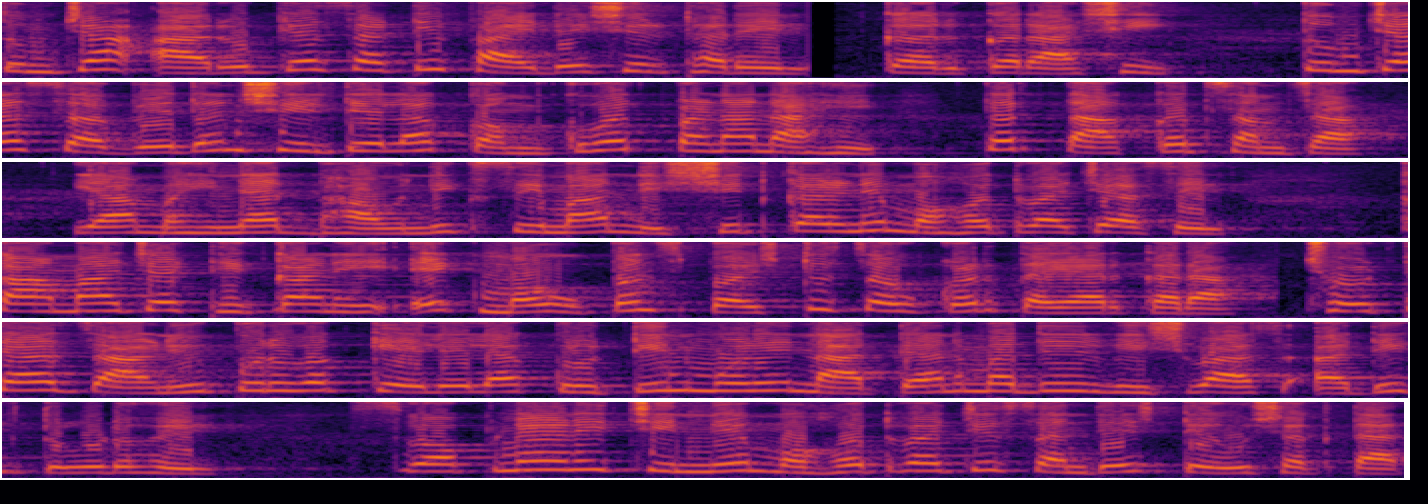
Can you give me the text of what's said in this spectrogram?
तुमच्या आरोग्यासाठी फायदेशीर ठरेल. कर्क राशी तुमच्या संवेदनशीलतेला कमकुवतपणा नाही तर ताकद समजा. या महिन्यात भावनिक सीमा निश्चित करणे महत्त्वाचे असेल. कामाच्या ठिकाणी एक मऊ पण स्पष्ट चौकट तयार करा. छोट्या जाणीवपूर्वक केलेल्या कृतींमुळे नात्यांमधील विश्वास अधिक दृढ होईल. स्वप्ने आणि चिन्हे महत्त्वाचे संदेश देऊ शकतात.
